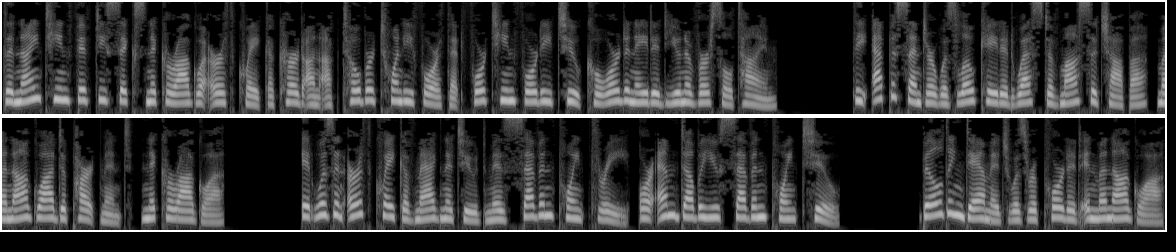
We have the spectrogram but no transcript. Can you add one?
The 1956 Nicaragua earthquake occurred on October 24 at 1442 Coordinated Universal Time. The epicenter was located west of Masachapa, Managua Department, Nicaragua. It was an earthquake of magnitude Ms 7.3, or MW 7.2. Building damage was reported in Managua.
